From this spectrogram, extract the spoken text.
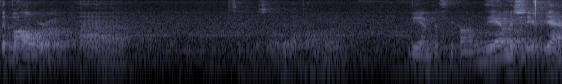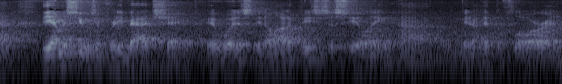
the ballroom. Uh, the embassy? The embassy, yeah. The embassy was in pretty bad shape. It was, you know, a lot of pieces of ceiling, uh, you know, hit the floor, and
